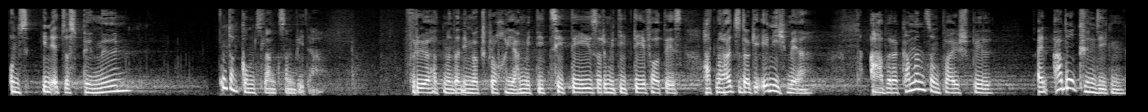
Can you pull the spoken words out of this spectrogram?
uns in etwas bemühen und dann kommt es langsam wieder. Früher hat man dann immer gesprochen, ja, mit den CDs oder mit den DVDs hat man heutzutage eh nicht mehr. Aber da kann man zum Beispiel ein Abo kündigen.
